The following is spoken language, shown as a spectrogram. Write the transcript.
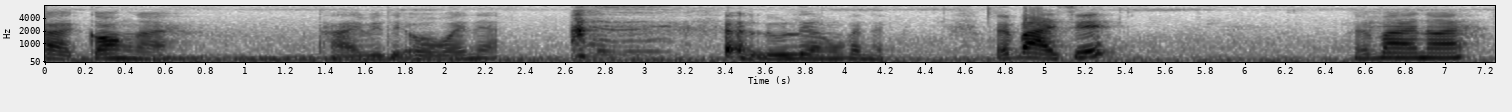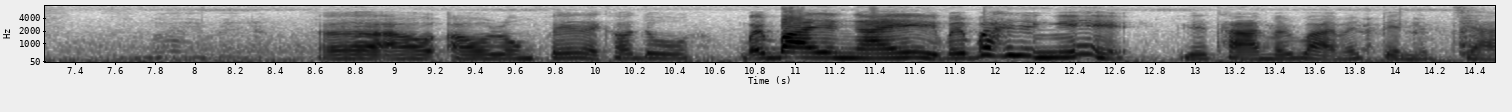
บ่ายกล้องหน่อยถ่ายวิดีโอไว้เนี่ย รู้เรื่องป่ะเนี่ยบายบายสิบายบายหน่อยไม่ไม่นะ เออเอาเอาลงเฟซให้เขาดูบายบายยังไงบายบายอย่างงี้ยายทานบายบายไม่เป็นนะจ๊ะ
